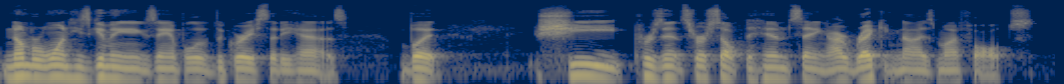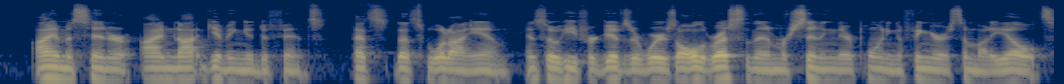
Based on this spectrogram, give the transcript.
number one, he's giving an example of the grace that he has, but she presents herself to him saying, I recognize my faults. I am a sinner. I'm not giving a defense. That's that's what I am. And so he forgives her, whereas all the rest of them are sitting there pointing a finger at somebody else,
